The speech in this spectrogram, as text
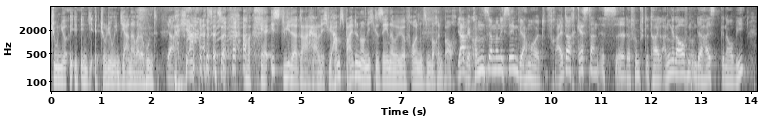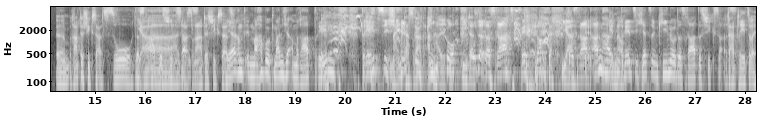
Junior, Indi, Entschuldigung, Indianer war der Hund. Ja. ja war, aber er ist wieder da, herrlich. Wir haben es beide noch nicht gesehen, aber wir freuen uns ein Loch im Bauch. Ja, wir konnten es ja noch nicht sehen. Wir haben heute Freitag. Gestern ist äh, der fünfte Teil angelaufen und der heißt genau wie? Ähm, Rat des Schicksals. So, das ja, Rad des Schicksals. das Rad des Schicksals. Während in Marburg manche am Rad drehen, dreht sich Nein, jetzt das Rad im Kino, anhalten. Das- oder das Rad noch, Ja, das Rad anhalten, genau. dreht sich jetzt im Kino das Rad des Schicksals. Da dreht es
